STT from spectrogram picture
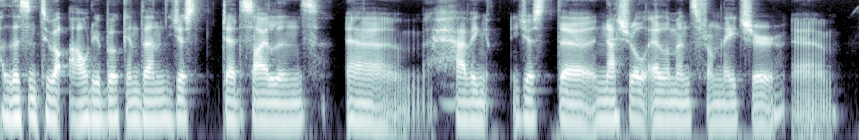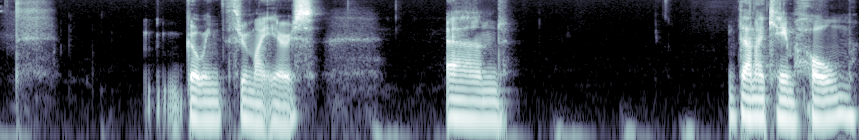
I listened to an audiobook and then just dead silence um, having just the natural elements from nature um, going through my ears. And then I came home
